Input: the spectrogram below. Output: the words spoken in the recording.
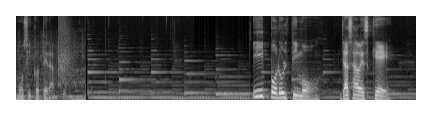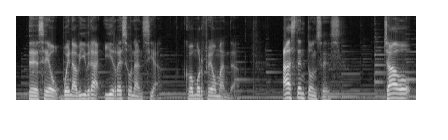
musicoterapia. Y por último, ya sabes que te deseo buena vibra y resonancia, como Orfeo manda. Hasta entonces, chao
